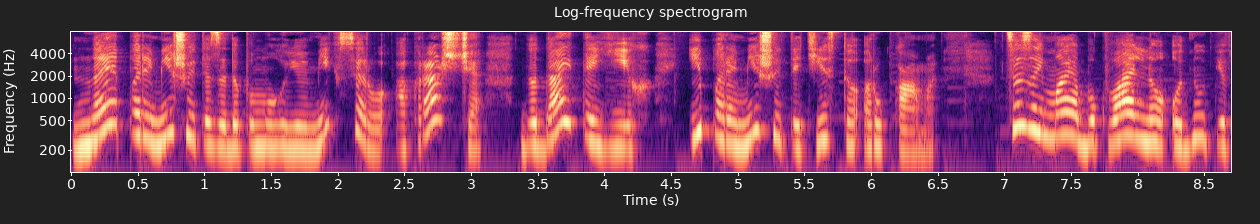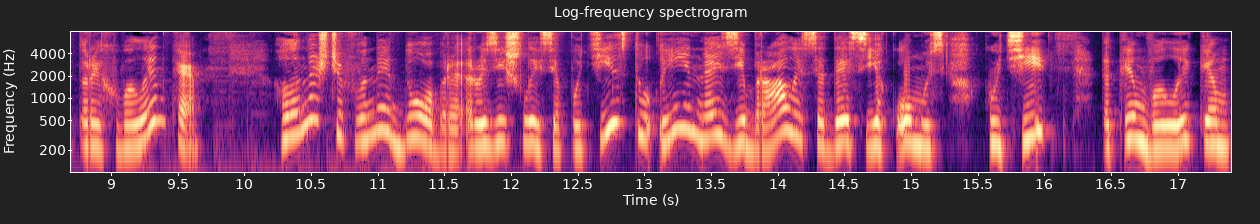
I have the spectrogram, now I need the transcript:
не перемішуйте за допомогою міксеру, а краще додайте їх і перемішуйте тісто руками. Це займає буквально 1-1,5 хвилинки. Головне, щоб вони добре розійшлися по тісту і не зібралися десь в якомусь куті таким великим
